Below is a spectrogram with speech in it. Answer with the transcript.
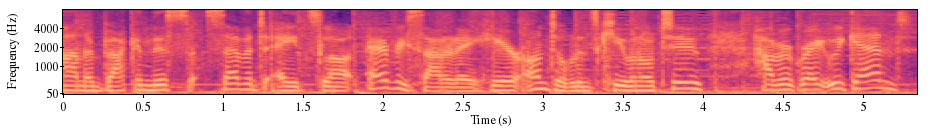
and I'm back in this 7 to 8 slot every Saturday here on Dublin's Q102. Have a great weekend.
